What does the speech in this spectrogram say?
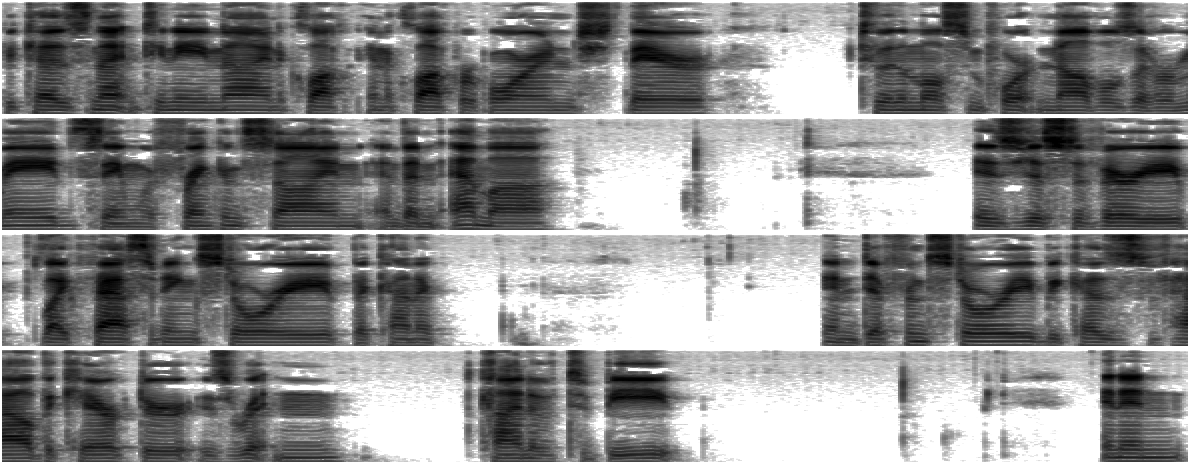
because 1989 clock in A Clockwork Orange, they're two of the most important novels ever made. Same with Frankenstein, and then Emma is just a very like fascinating story that kind of indifferent story because of how the character is written kind of to be in an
